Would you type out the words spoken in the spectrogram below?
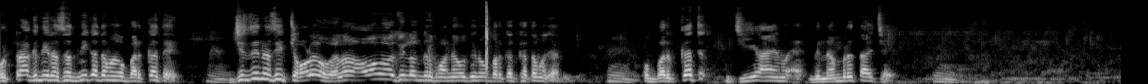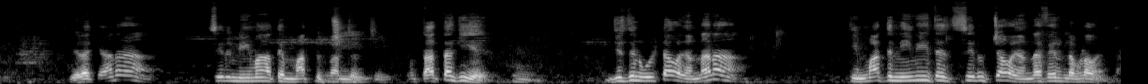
ਉਹ ਟਰੱਕ ਦੀ ਰਸਦ ਨਹੀਂ ਖਤਮ ਉਹ ਬਰਕਤ ਹੈ। ਜਿਸ ਦਿਨ ਅਸੀਂ ਚੌੜੇ ਹੋ ਗਏ ਨਾ ਉਹ ਅਸੀਂ ਲੰਗਰ ਖਾਣੇ ਉਸ ਦਿਨ ਉਹ ਬਰਕਤ ਖਤਮ ਹੋ ਜਾਂਦੀ ਹੈ। ਉਹ ਬਰਕਤ ਜੀ ਆਇਆਂ ਨੂੰ ਵਿਨમ્રਤਾ ਚ ਹੈ। ਜਿਹੜਾ ਕਿਹਾ ਨਾ ਸਿਰ ਨੀਵਾ ਤੇ ਮੱਤ ਉੱਚੀ। ਤਦ ਤੱਕ ਹੀ ਹੈ। ਜਿਸ ਦਿਨ ਉਲਟਾ ਹੋ ਜਾਂਦਾ ਨਾ ਕਿ ਮੱਤ ਨੀਵੀਂ ਤੇ ਸਿਰ ਉੱਚਾ ਹੋ ਜਾਂਦਾ ਫਿਰ ਲਫੜਾ ਹੋ ਜਾਂਦਾ।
